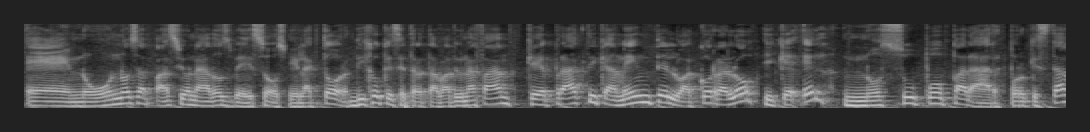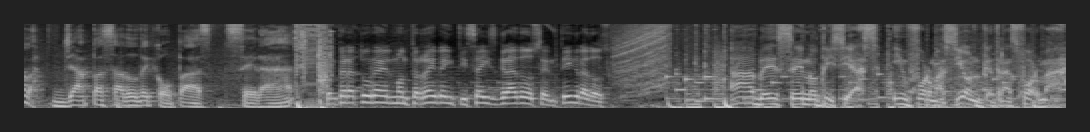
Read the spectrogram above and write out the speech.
en unos apasionados besos. El actor dijo que se trataba de una fan que prácticamente lo acorraló y que él no supo parar porque estaba ya pasado de copas. ¿Será? Temperatura en Monterrey 26 grados centígrados. ABC Noticias, información que transforma.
